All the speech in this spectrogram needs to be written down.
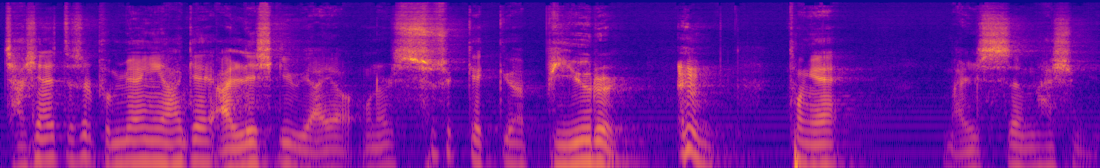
자신의 뜻을 분명히 하게 알리시기 위하여 오늘 수수께끼와 비유를 통해 말씀하십니다.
